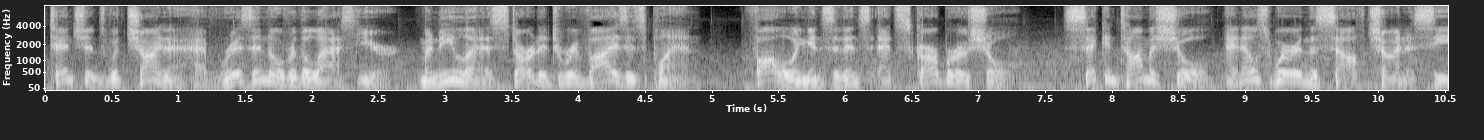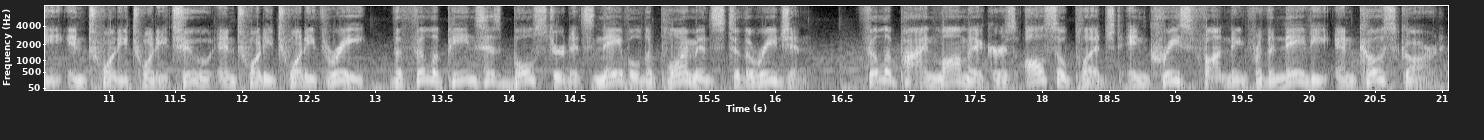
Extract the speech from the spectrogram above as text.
tensions with China have risen over the last year, Manila has started to revise its plan. Following incidents at Scarborough Shoal, Second Thomas Shoal, and elsewhere in the South China Sea in 2022 and 2023, the Philippines has bolstered its naval deployments to the region. Philippine lawmakers also pledged increased funding for the Navy and Coast Guard,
